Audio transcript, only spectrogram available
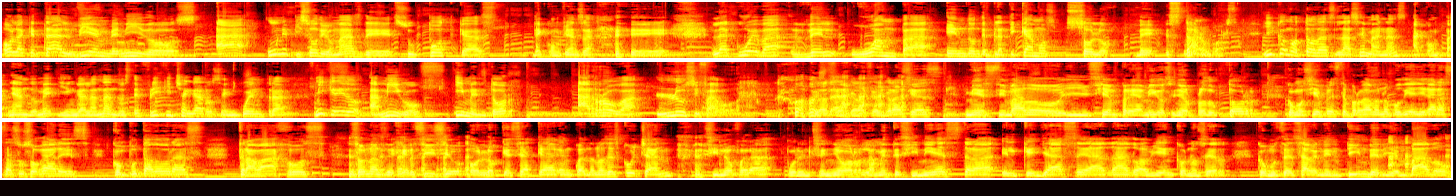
Hola, ¿qué tal? Bienvenidos a un episodio más de su podcast de confianza, La Cueva del Wampa, en donde platicamos solo de Star Wars. Y como todas las semanas, acompañándome y engalanando este friki changarro se encuentra mi querido amigo y mentor, arroba Lucifagor. Gracias, gracias, gracias, mi estimado y siempre amigo señor productor. Como siempre, este programa no podía llegar hasta sus hogares, computadoras, trabajos, zonas de ejercicio o lo que sea que hagan cuando nos escuchan, si no fuera por el señor, la mente siniestra, el que ya se ha dado a bien conocer, como ustedes saben, en Tinder y en Vado.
